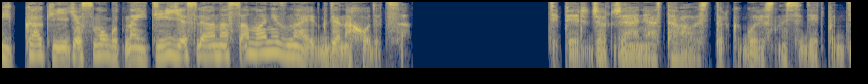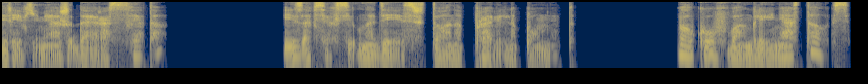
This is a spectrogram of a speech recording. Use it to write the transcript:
И как ее смогут найти, если она сама не знает, где находится? Теперь Джорджиане оставалось только горестно сидеть под деревьями, ожидая рассвета, и изо всех сил надеясь, что она правильно помнит. Волков в Англии не осталось.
